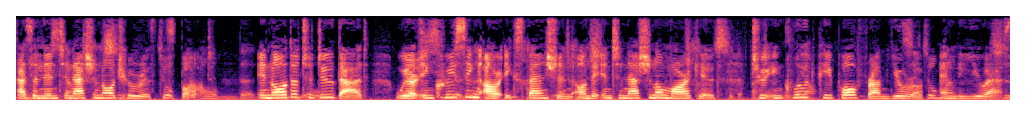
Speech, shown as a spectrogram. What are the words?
as an international tourist spot. In order to do that, we are increasing our expansion on the international market to include people from Europe and the US.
